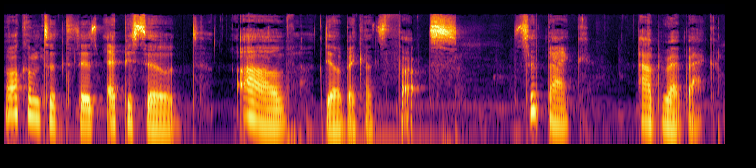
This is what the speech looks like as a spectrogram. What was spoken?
Welcome to today's episode of Del Beckett's Thoughts. Sit back, I'll be right back.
